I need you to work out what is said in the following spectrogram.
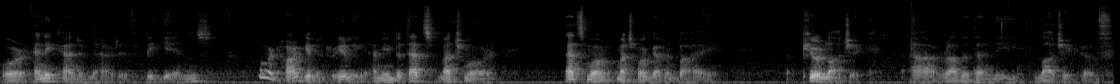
or any kind of narrative begins, or an argument really. I mean, but that's much more, that's more much more governed by pure logic uh, rather than the logic of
